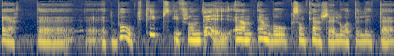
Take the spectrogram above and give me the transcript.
ett, eh, ett boktips ifrån dig. En, en bok som kanske låter lite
